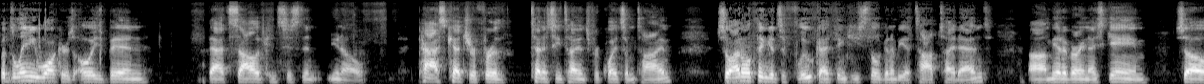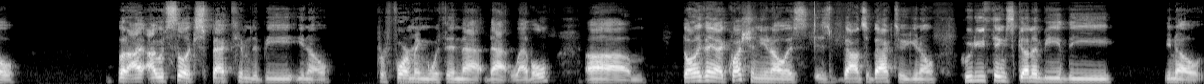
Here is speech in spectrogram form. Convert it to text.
but Delanie Walker's always been that solid, consistent, you know, pass catcher for Tennessee Titans for quite some time. So I don't think it's a fluke. I think he's still going to be a top tight end. Um, he had a very nice game. So but I, I, would still expect him to be, you know, performing within that that level. Um, the only thing I question, you know, is is bouncing back to, you know, who do you think's going to be the, you know,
